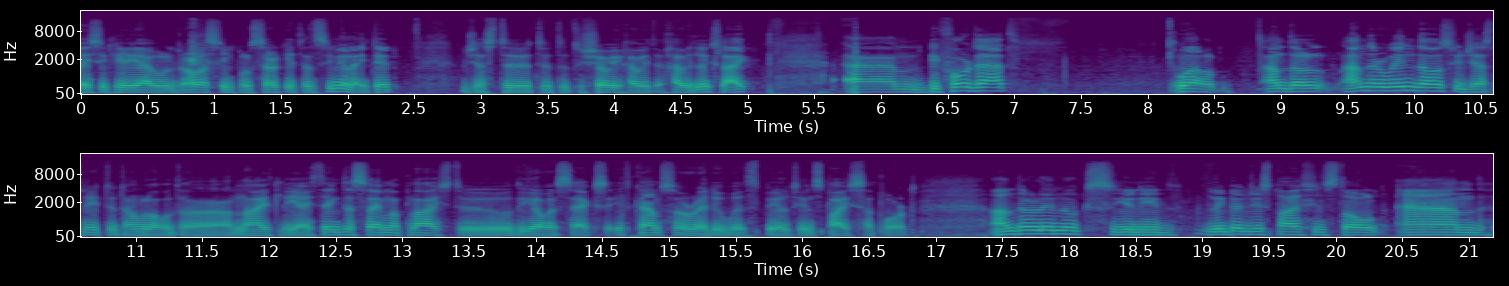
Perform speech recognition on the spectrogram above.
basically I will draw a simple circuit and simulate it just to, to, to show you how it, how it looks like. And before that, well, under, under Windows, you just need to download uh, nightly. I think the same applies to the OS X. It comes already with built-in SPICE support. Under Linux, you need libngspice installed, and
